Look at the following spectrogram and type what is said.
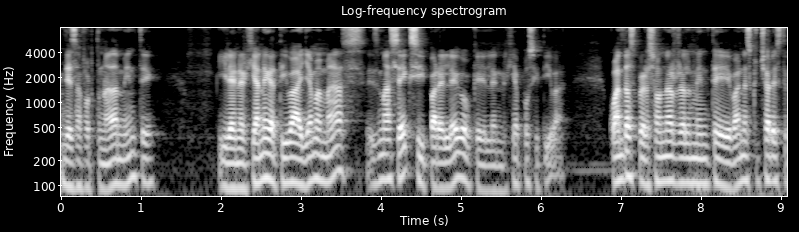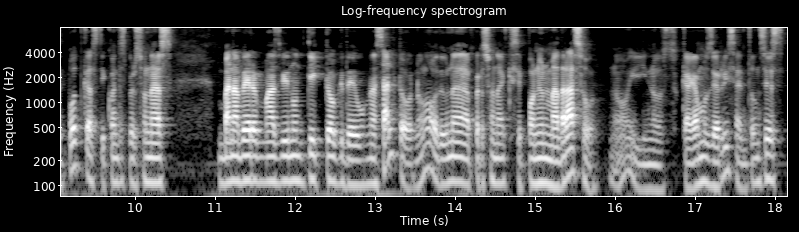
desafortunadamente. Y la energía negativa llama más, es más sexy para el ego que la energía positiva. ¿Cuántas personas realmente van a escuchar este podcast y cuántas personas van a ver más bien un TikTok de un asalto, ¿no? O de una persona que se pone un madrazo, ¿no? Y nos cagamos de risa. Entonces,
